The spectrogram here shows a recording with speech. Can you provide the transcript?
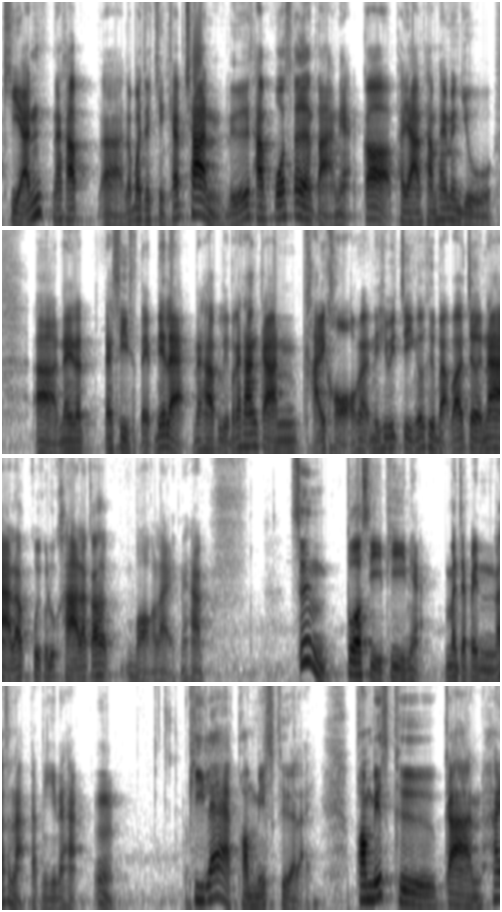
เขียนนะครับแล้วเราจะเขียนแคปชั่น หรือทำโปสเตอร์ต่างๆเนี่ยก็พยายามทำให้มันอยู่ในในสี่สเต็ปนี่แหละนะครับหรือแม้กระทั่งการขายของในชีวิตจริงก็คือแบบว่าเจอหน้าแล้วคุยกับลูกค้าแล้วก็บอกอะไรนะครับ ซึ่งตัว 4P เนี่ยมันจะเป็นลักษณะแบบนี้นะฮะ P แรก promise คืออะไร promise คือการให้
